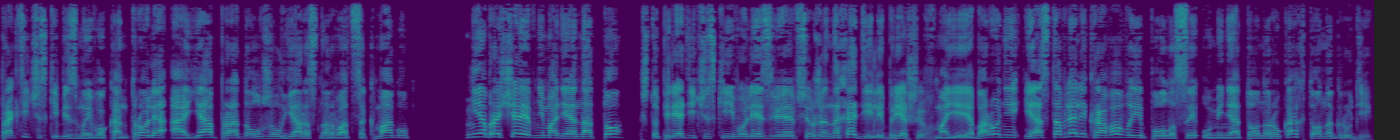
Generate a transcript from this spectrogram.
практически без моего контроля, а я продолжил яростно рваться к магу, не обращая внимания на то, что периодически его лезвия все же находили бреши в моей обороне и оставляли кровавые полосы у меня то на руках, то на груди.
